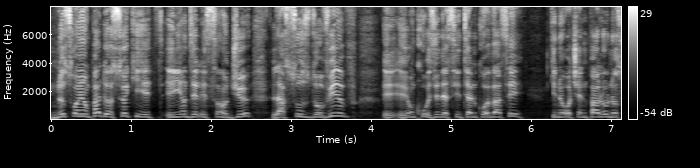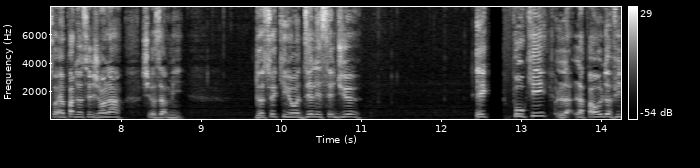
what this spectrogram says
Ne soyons pas de ceux qui, ayant délaissé en Dieu la source d'eau vive et ayant causé des citernes crevassées, qui ne retiennent pas l'eau, ne soyons pas de ces gens-là, chers amis de ceux qui ont délaissé Dieu. Et pour qui la, parole de vie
